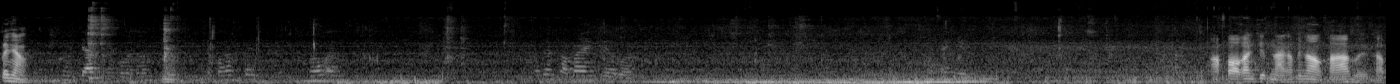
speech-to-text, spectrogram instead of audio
เป็นหยัง คุณจับอยู่บนนั้น อืม เขาเป็นเขาอันเขาจะทำอะไรเกี่ยวกับไอ้เห็น อะ พอกันคลิปหนาครับพี่น้องครับเลยครับ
